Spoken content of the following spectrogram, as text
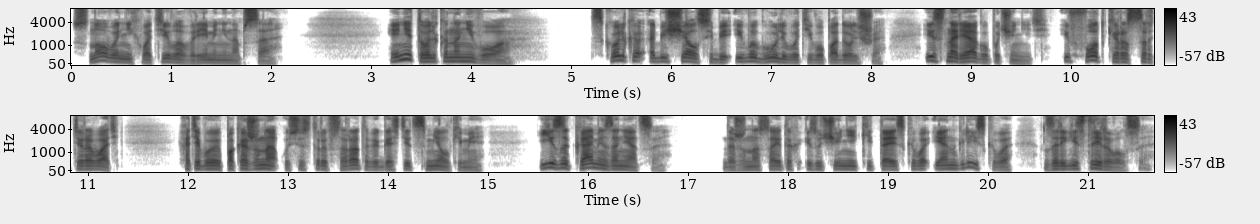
Снова не хватило времени на пса. И не только на него. Сколько обещал себе и выгуливать его подольше, и снарягу починить, и фотки рассортировать, хотя бы пока жена у сестры в Саратове гостит с мелкими, и языками заняться. Даже на сайтах изучения китайского и английского зарегистрировался.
